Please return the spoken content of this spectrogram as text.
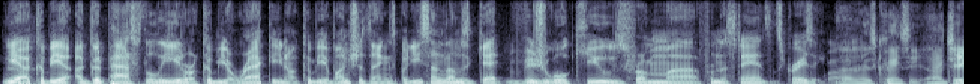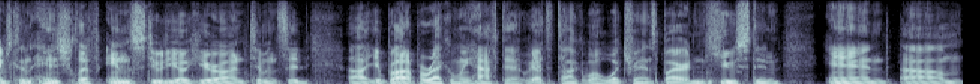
yeah, Yeah. It could be a, a good pass for the lead, or it could be a wreck. You know, it could be a bunch of things. But you sometimes get visual cues from uh, from the stands. It's crazy. That is crazy. Uh, James Hinchcliffe in studio here on Tim and Sid. Uh, you brought up a wreck, and we have to we have to talk about what transpired in Houston. And um,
